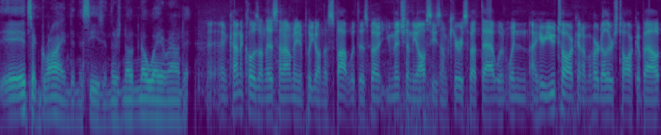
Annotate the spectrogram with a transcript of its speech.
it's a grind in the season. There's no no way around it. And kind of close on this, and I don't mean to put you on the spot with this, but you mentioned the offseason. I'm curious about that. When, when I hear you talk, and I've heard others talk about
